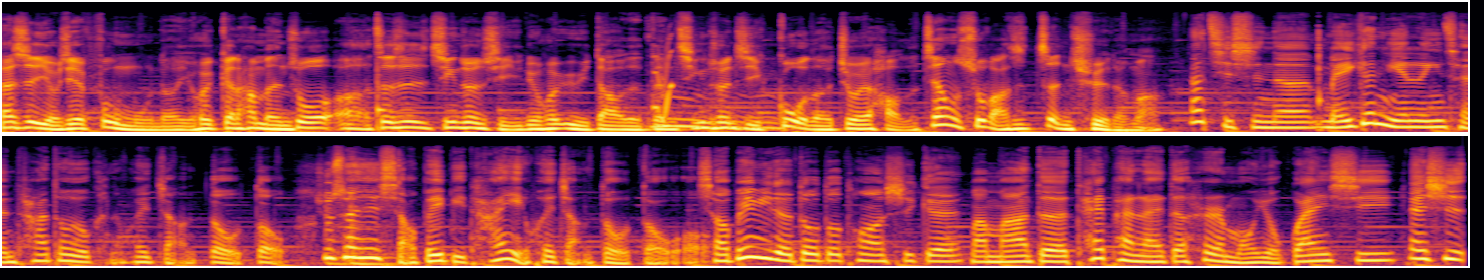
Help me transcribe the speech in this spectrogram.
但是有些父母呢，也会跟他们说，呃，这是青春期一定会遇到的，等青春期。过了就会好了，这样的说法是正确的吗？那其实呢，每一个年龄层它都有可能会长痘痘，就算是小 baby，它也会长痘痘哦。小 baby 的痘痘通常是跟妈妈的胎盘来的荷尔蒙有关系，但是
